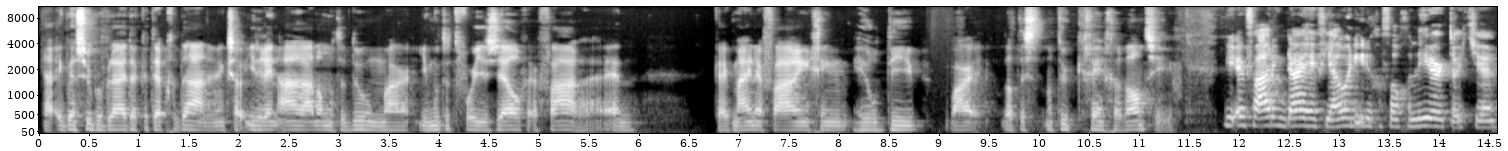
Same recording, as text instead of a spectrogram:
ja, ik ben super blij dat ik het heb gedaan. En ik zou iedereen aanraden om het te doen. Maar je moet het voor jezelf ervaren. En kijk, mijn ervaring ging heel diep. Maar dat is natuurlijk geen garantie. Die ervaring daar heeft jou in ieder geval geleerd dat je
